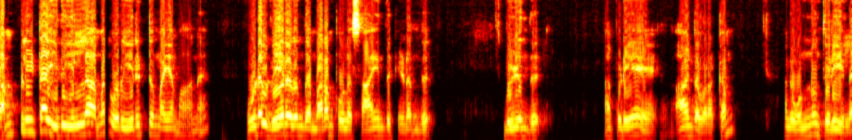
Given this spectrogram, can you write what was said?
கம்ப்ளீட்டா இது இல்லாமல் ஒரு இருட்டுமயமான உடல் வேறறிந்த மரம் போல சாய்ந்து கிடந்து விழுந்து அப்படியே ஆழ்ந்த உறக்கம். அங்க ஒன்றும் தெரியல.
